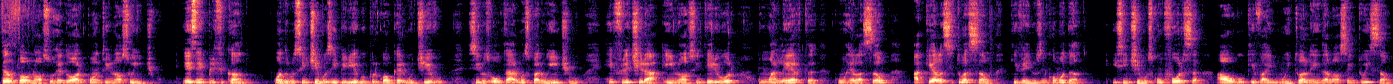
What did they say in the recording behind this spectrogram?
tanto ao nosso redor quanto em nosso íntimo. Exemplificando, quando nos sentimos em perigo por qualquer motivo, se nos voltarmos para o íntimo, refletirá em nosso interior um alerta com relação àquela situação que vem nos incomodando. E sentimos com força algo que vai muito além da nossa intuição,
